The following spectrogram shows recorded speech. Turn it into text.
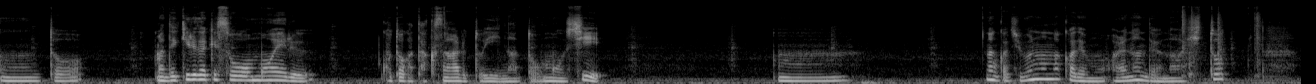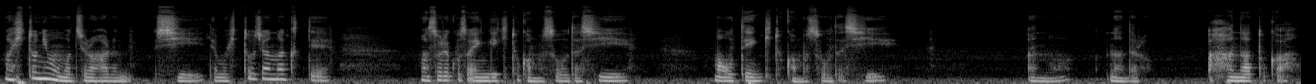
うんと、まあ、できるだけそう思えることがたくさんあるといいなと思うしうんなんか自分の中でもあれなんだよな。人まあ人にももちろんあるしでも人じゃなくて、まあ、それこそ演劇とかもそうだし、まあ、お天気とかもそうだしあのなんだろう花とか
